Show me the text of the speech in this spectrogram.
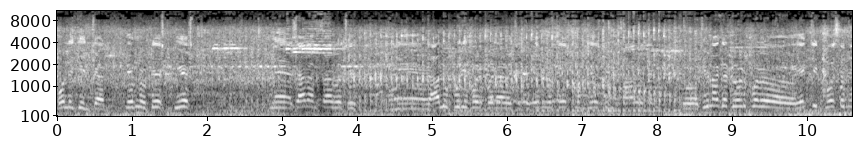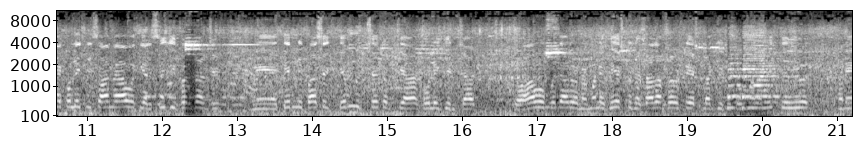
કોલેજિયન ચાર્જ તેમનો ટેસ્ટ બેસ્ટ ને સારામાં સારો છે. અને આલુપૂરી પણ બનાવે છે. તો તેમનો ટેસ્ટ પણ બેસ્ટ અને સારો છે. તો જુનાગઢ રોડ પર એક્ઝિટ ગોસમિયા કોલેજની સામે આવો ત્યારે શ્રીજી ફરસાણ છે. ને તેમની પાસે જ તેમનું જ સેટઅપ છે આ કોલેજિયન ચાર્જ તો આવો પધારો અને મને બેસ્ટ અને સારામાં સારો ટેસ્ટ લાગ્યો છે તો અને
